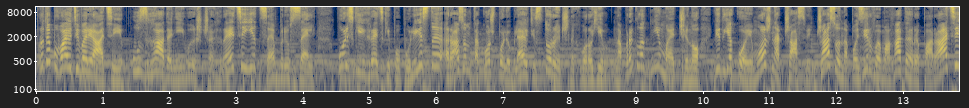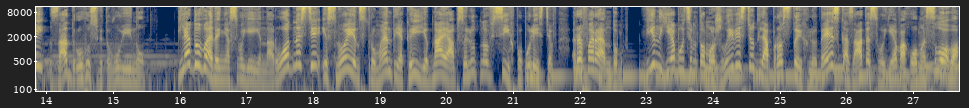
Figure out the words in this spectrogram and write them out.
Проте бувають і варіації у згаданій вище Греції. Це Брюссель. Польські і грецькі популісти разом також полюбляють історичних ворогів наприклад, Німеччину, від якої можна час від часу на позір вимагати репарацій за Другу світову війну. Для доведення своєї народності існує інструмент, який єднає абсолютно всіх популістів референдум. Він є буцімто можливістю для простих людей сказати своє вагоме слово.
